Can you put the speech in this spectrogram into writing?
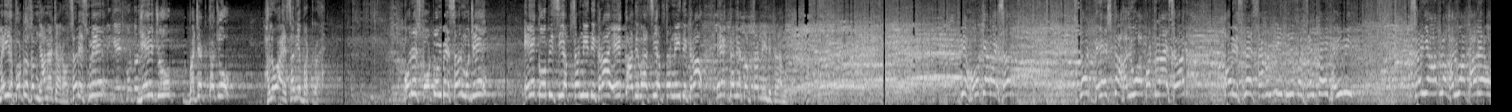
मैं ये फ़ोटो समझाना चाह रहा हूँ। सर इसमें ये जो बजट का जो हलवा है सर ये बट रहा है। और इस फ़ोटो में सर मुझे एक ओबीसी अफसर नहीं दिख रहा, एक आदिवासी अफसर नहीं दिख रहा, एक दलित अफसर नहीं दिख रहा मुझे। ये हो क्या रहा है सर? सर, देश का हलवा बट रहा है सर, और इसमें 73 परसेंट का एक है ही नहीं। सर, ये आप लोग हलवा खा रहे हो,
